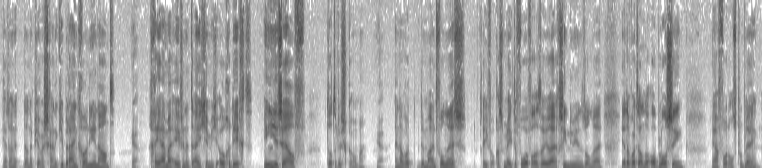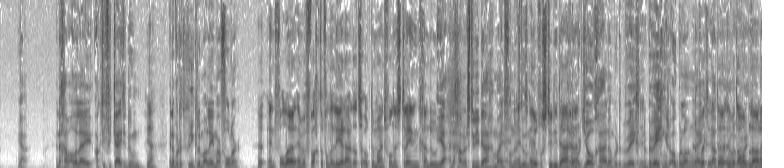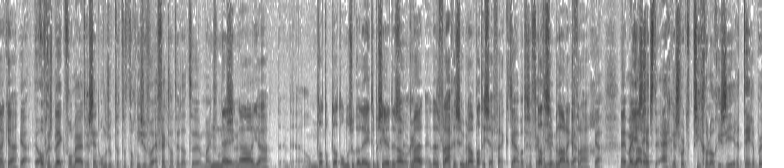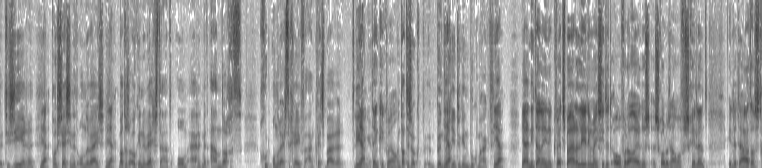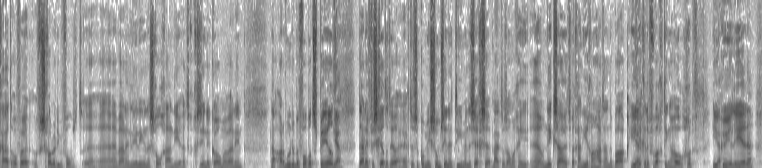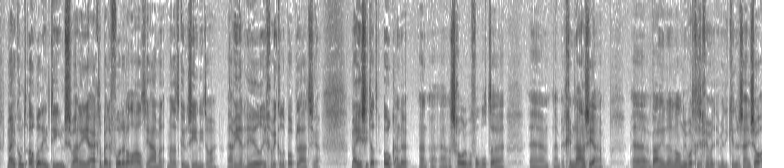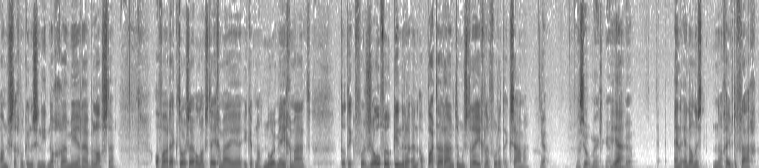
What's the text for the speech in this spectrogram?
Ja, dan, dan heb je waarschijnlijk je brein gewoon niet in de hand. ja, Ga jij maar even een tijdje met je ogen dicht in jezelf tot rust komen. ja, En dan wordt de mindfulness, even ook als metafoor van wat we heel erg zien nu in het onderwijs, ja, dat wordt dan de oplossing ja, voor ons probleem. ja. En dan gaan we allerlei activiteiten doen. Ja, En dan wordt het curriculum alleen maar voller. En voller. En we verwachten van de leraar dat ze ook de mindfulness training gaan doen. Ja, en dan gaan we studiedagen mindfulness en doen. heel veel studiedagen. En dan wordt yoga, en dan wordt het bewegen. En de beweging is ook belangrijk. Wat, Nou, dat wordt allemaal belangrijk, ja. Ja, overigens bleek volgens mij uit recent onderzoek dat dat toch niet zoveel effect had, hè, dat eh, mindfulness. Nee, eh. nou ja, om dat op dat onderzoek alleen te baseren. Dus, Oh. Maar de vraag is überhaupt, wat is effect? Ja, wat is effect Dat is een belangrijke Ja, vraag. Ja. Eh, maar je schetst eigenlijk een soort psychologiseren, therapeutiseren Ja. proces in het onderwijs. Wat dus ook in de weg staat om eigenlijk met aandacht goed onderwijs te geven aan kwetsbare leerlingen. Ja, denk ik wel. Want dat is ook een punt Ja. je natuurlijk in het boek maakt. Ja. ja, niet alleen een kwetsbare leerling, maar je ziet het overal. Hè. Dus scholen zijn allemaal verschillend. Inderdaad, als het gaat over, over scholen die bijvoorbeeld, eh, eh, waarin leerlingen naar school gaan die uit gezinnen komen waarin nou, armoede bijvoorbeeld speelt. Ja. Daarin verschilt het heel erg. Dus dan kom je soms in een team en dan zeggen ze: het maakt ons allemaal geen, hè, niks uit. We gaan hier gewoon hard aan de bak. Hier Ja. liggen de verwachtingen hoog. Hier Ja. kun je leren. Maar je komt ook wel in teams waarin je eigenlijk bij de voordeur al had: ja, maar, maar dat kunnen ze hier niet hoor. We hebben hier een heel ingewikkelde populatie. Maar je ziet dat ook aan, de, aan, scholen, bijvoorbeeld eh, gymnasia. eh, waarin dan nu wordt gezegd: die kinderen zijn zo angstig, we kunnen ze niet nog meer belasten. Of een rector zei onlangs tegen mij: eh, Ik heb nog nooit meegemaakt dat ik voor zoveel kinderen een aparte ruimte moest regelen voor het examen. Ja, dat is heel opmerkelijk. Ja. En, en dan is nog even de vraag:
